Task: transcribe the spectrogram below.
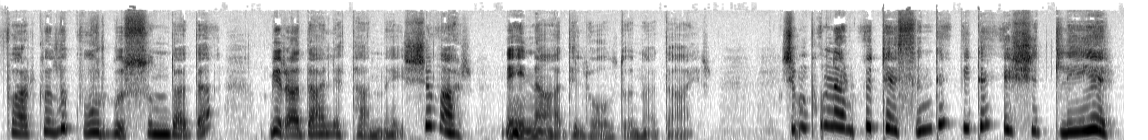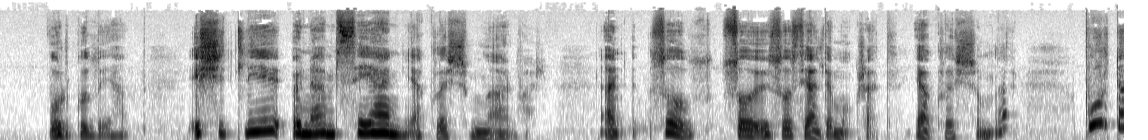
farklılık vurgusunda da bir adalet anlayışı var. Neyin adil olduğuna dair. Şimdi bunların ötesinde bir de eşitliği vurgulayan, eşitliği önemseyen yaklaşımlar var. Yani sol, sol sosyal demokrat yaklaşımlar. Burada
